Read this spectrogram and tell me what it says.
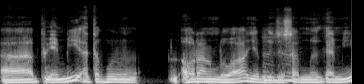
uh, PMB ataupun orang luar yang bekerjasama mm-hmm. kami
